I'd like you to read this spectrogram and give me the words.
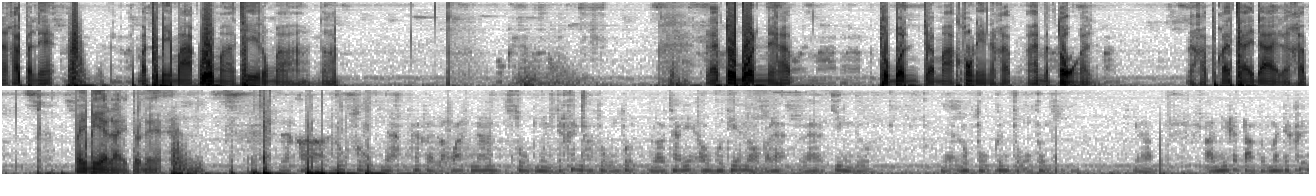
นะครับอันนี้มันจะมีมาร์กลงมาที่ลงมานะครับ และตัวบนนะครับร้อยมาร์กนะครับ ตัวบนจะมาร์กตรงนี้นะครับ ให้มันตรงกันนะครับ ก็ใช้ได้แล้วครับ ไม่มีอะไรตัวนี้แล้วก็ลูกสูบเนี่ยถ้าเกิดเราวัดนะสูบหนึ่งจะ ใช้เอาโพเทียนออกก็ได้แล้วจิ้มดูเนี่ยลูกสูบขึ้นสูงสุดนะครับ อันนี้ก็ต่ำสุดมันจะขึ้น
